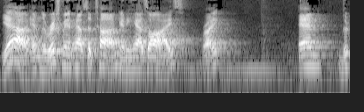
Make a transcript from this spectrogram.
Yeah, and the rich man has a tongue and he has eyes right? And the,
